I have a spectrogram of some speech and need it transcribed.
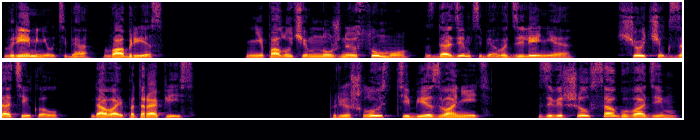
Времени у тебя в обрез. Не получим нужную сумму, сдадим тебя в отделение. Счетчик затикал. Давай, поторопись. Пришлось тебе звонить. Завершил сагу Вадим.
